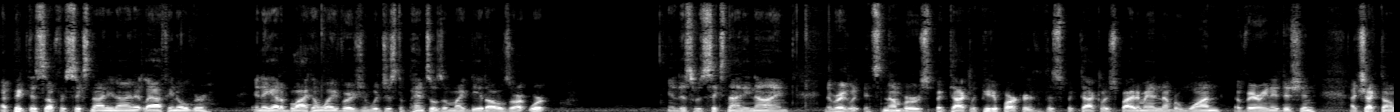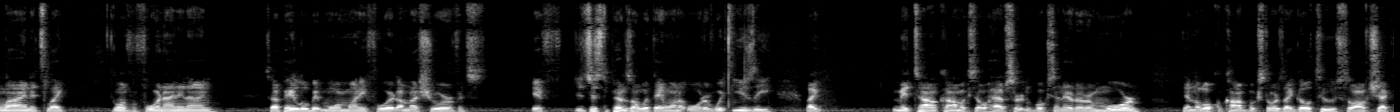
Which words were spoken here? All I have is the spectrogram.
I picked this up for $6.99 at Laughing Ogre. And they got a black and white version with just the pencils of Mike Deodato's artwork and this was six ninety nine. The regular, it's number Spectacular Peter Parker, the Spectacular Spider-Man number one, a variant edition. I checked online; it's like going for four ninety nine. So I paid a little bit more money for it. I'm not sure if it's if it just depends on what they want to order. Usually, like Midtown Comics, they'll have certain books in there that are more than the local comic book stores I go to. So I'll check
